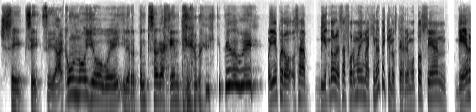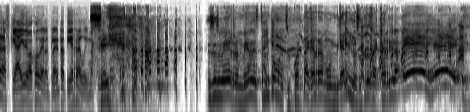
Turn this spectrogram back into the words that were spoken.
se, se, se haga un hoyo, güey, y de repente salga gente, güey. ¿Qué pedo, güey? Oye, pero, o sea, viéndolo de esa forma, imagínate que los terremotos sean guerras que hay debajo del planeta Tierra, güey. Imagínate. Sí. Esos güeyes rompiendo están como en su cuarta guerra mundial y nosotros acá arriba. ¡Ey, ey!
